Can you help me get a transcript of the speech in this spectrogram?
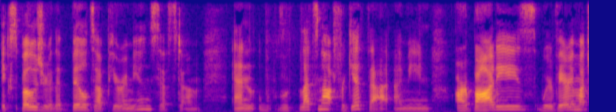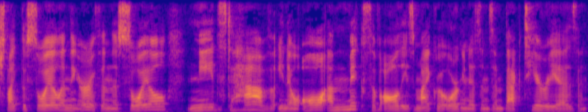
exposure that builds up your immune system. And let's not forget that. I mean, our bodies, we're very much like the soil in the earth, and the soil needs to have, you know, all a mix of all these microorganisms and bacterias and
